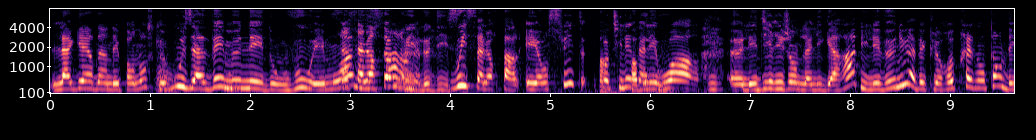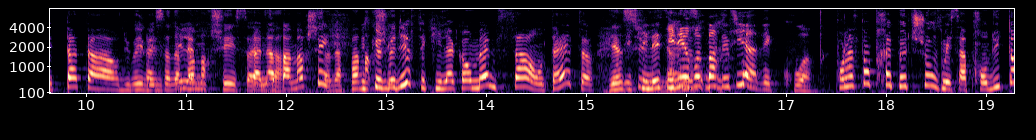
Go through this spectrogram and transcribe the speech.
la guerre d'indépendance que hmm. vous avez hmm. menée. Donc vous et moi, ça, ça leur parle. Oui, le oui, ça leur parle. Et ensuite, quand il est allé voir euh, les dirigeant de la Ligue arabe, il est venu avec le représentant des Tatars du Oui, mais ça n'a pas marché. Ça n'a pas marché. Ça pas Ce que je veux dire, c'est qu'il a quand même ça en tête. Bien sûr. il est reparti avec quoi? Pour l'instant, très peu de choses, mais ça prend du temps.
